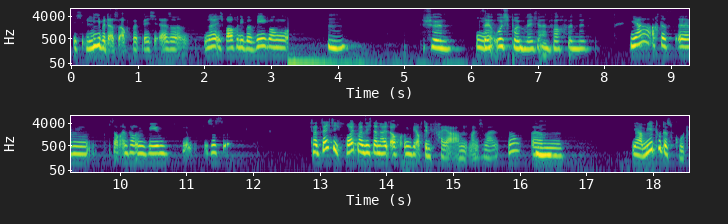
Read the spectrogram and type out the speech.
ich liebe das auch wirklich. Also, ne, ich brauche die Bewegung. Mhm. Schön. Mhm. Sehr ursprünglich einfach, finde ich. Ja, ach, das ähm, ist auch einfach irgendwie, ja, es ist, tatsächlich freut man sich dann halt auch irgendwie auf den Feierabend manchmal. Ne? Ähm, mhm. Ja, mir tut das gut.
